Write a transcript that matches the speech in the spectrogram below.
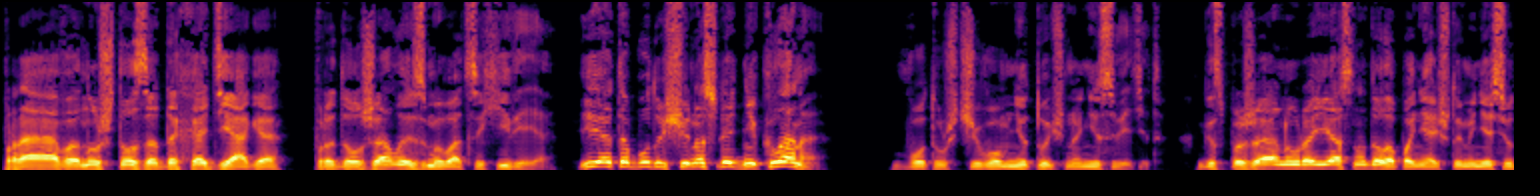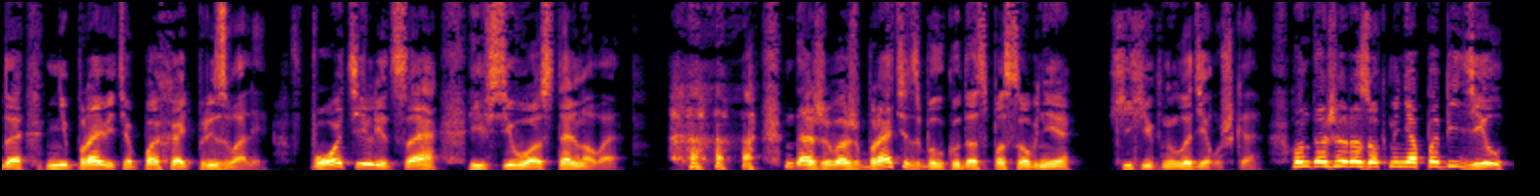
«Право, ну что за доходяга!» — продолжала измываться Хивея. «И это будущий наследник клана?» Вот уж чего мне точно не светит. Госпожа Анура ясно дала понять, что меня сюда не править, а пахать призвали. В поте лица и всего остального. «Ха-ха-ха, даже ваш братец был куда способнее», — хихикнула девушка. «Он даже разок меня победил».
